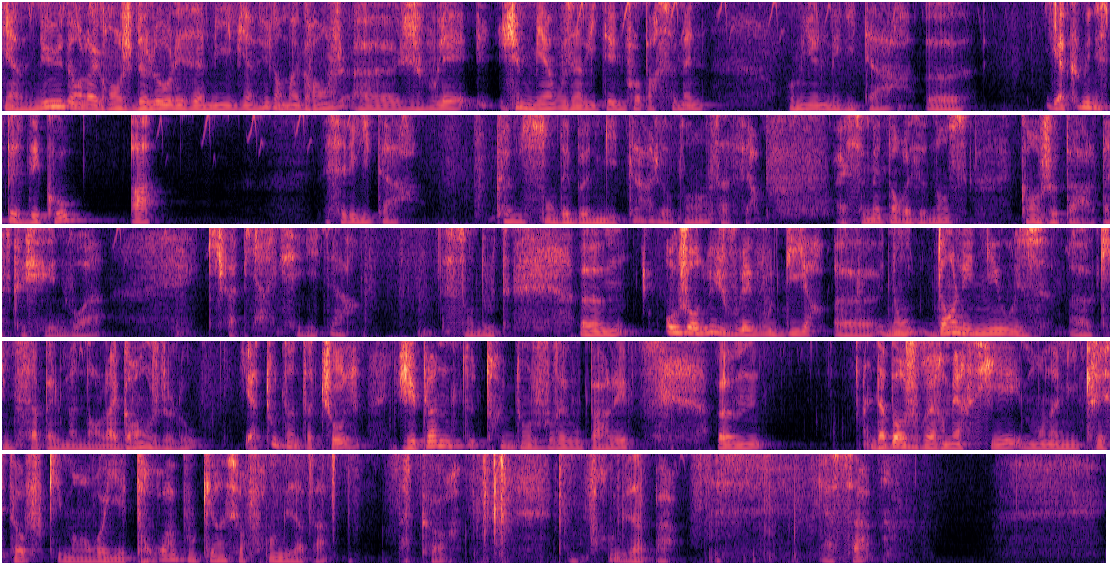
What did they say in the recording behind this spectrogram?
Bienvenue dans la grange de l'eau, les amis. Bienvenue dans ma grange. Euh, je voulais, j'aime bien vous inviter une fois par semaine au milieu de mes guitares. Euh, il y a comme une espèce d'écho. Ah, mais c'est les guitares. Comme ce sont des bonnes guitares, elles ont tendance à faire. elles se mettent en résonance quand je parle, parce que j'ai une voix qui va bien avec ces guitares, sans doute. Euh, aujourd'hui, je voulais vous dire, donc, dans les news qui s'appellent maintenant La Grange de l'eau, il y a tout un tas de choses. J'ai plein de trucs dont je voudrais vous parler. Euh, d'abord, je voudrais remercier mon ami Christophe qui m'a envoyé trois bouquins sur Frank Zappa. D'accord Frank Zappa. Il y a ça.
